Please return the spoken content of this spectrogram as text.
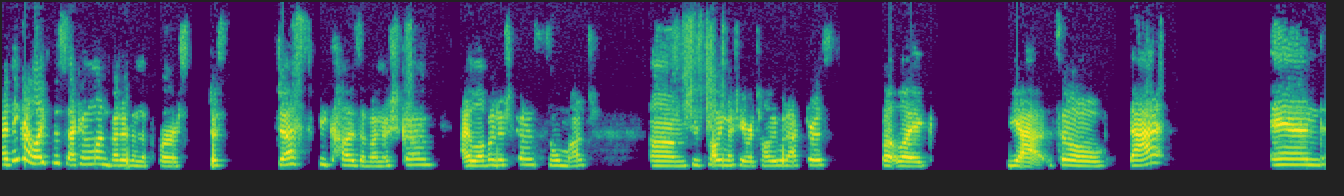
I think I like the second one better than the first, just just because of Anushka. I love Anushka so much. Um, she's probably my favorite Hollywood actress. But like, yeah, so that And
